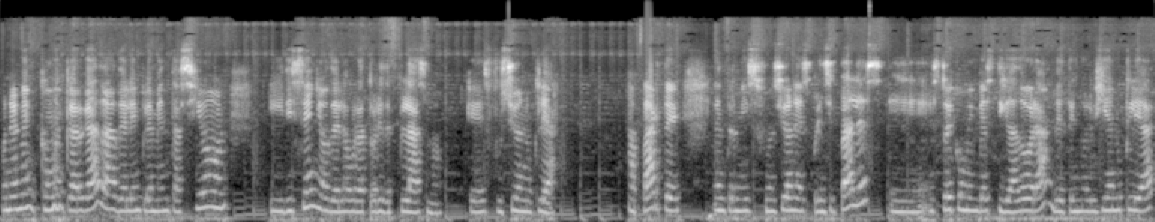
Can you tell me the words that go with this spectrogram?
ponerme como encargada de la implementación y diseño del laboratorio de plasma, que es fusión nuclear. Aparte, entre mis funciones principales, eh, estoy como investigadora de tecnología nuclear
